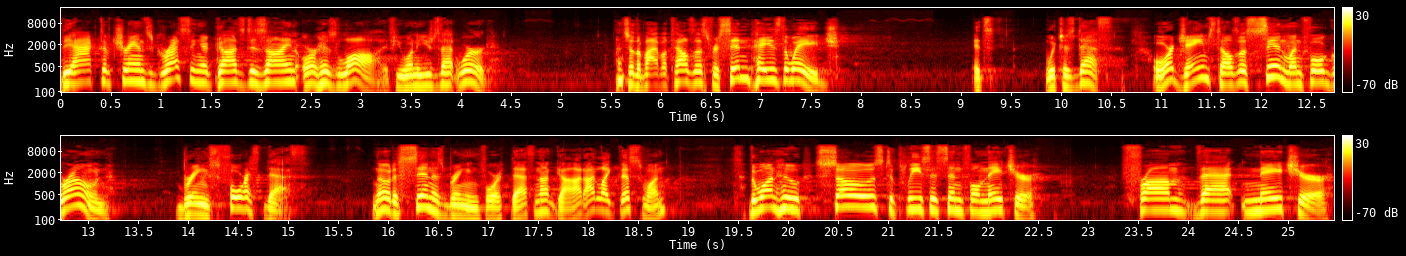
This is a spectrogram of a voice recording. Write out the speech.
the act of transgressing God's design or his law, if you want to use that word. And so the Bible tells us for sin pays the wage. It's, which is death. Or James tells us sin when full grown brings forth death. Notice sin is bringing forth death, not God. I like this one. The one who sows to please his sinful nature from that nature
